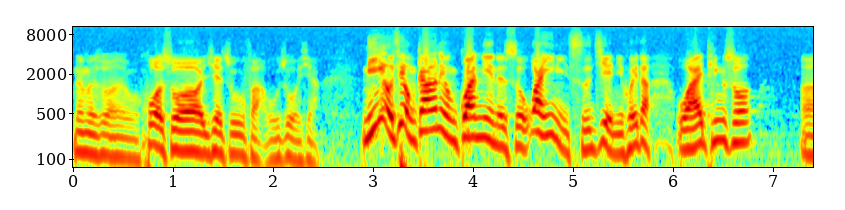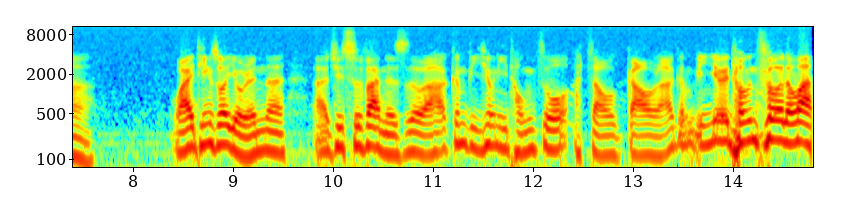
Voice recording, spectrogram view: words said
那么说，或说一切诸法无作相。你有这种刚刚那种观念的时候，万一你持戒，你回到，我还听说，啊，我还听说有人呢，啊，去吃饭的时候啊，跟比丘尼同桌啊，糟糕了，跟比丘尼同桌的话，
